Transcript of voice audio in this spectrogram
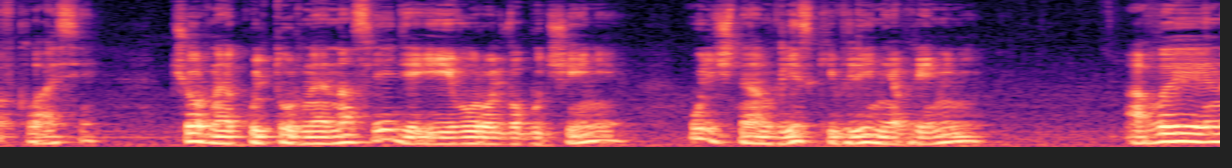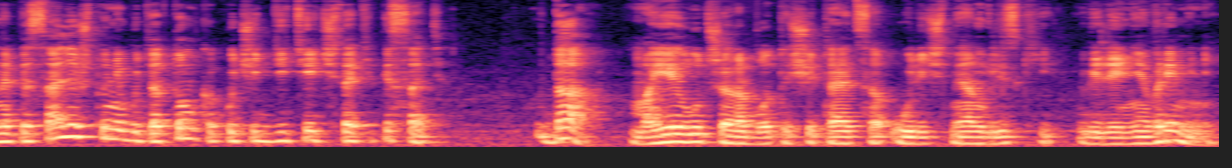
в классе, черное культурное наследие и его роль в обучении – уличный английский, веление времени. А вы написали что-нибудь о том, как учить детей читать и писать? Да, моей лучшей работой считается уличный английский, веление времени.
